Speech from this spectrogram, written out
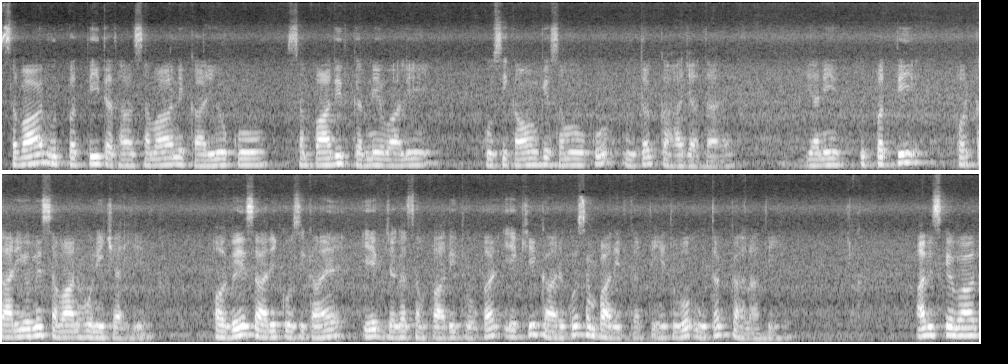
समान उत्पत्ति तथा समान कार्यों को संपादित करने वाली कोशिकाओं के समूह को ऊतक कहा जाता है। यानी उत्पत्ति और कार्यों में समान होनी चाहिए। और वे सारी कोशिकाएँ एक जगह संपादित होकर एक ही कार्य को संपादित करती हैं तो वो ऊतक कहलाती हैं। अब इसके बाद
